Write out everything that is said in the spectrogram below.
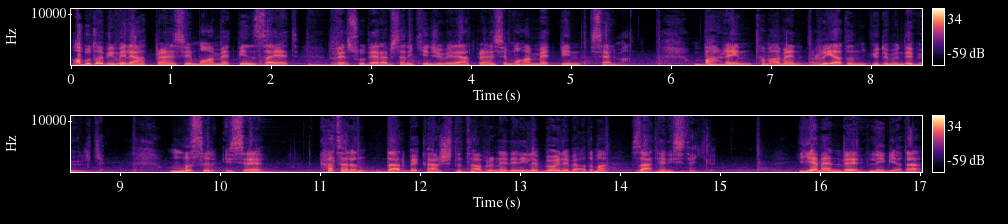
Abu Dhabi Veliaht Prensi Muhammed bin Zayed ve Suudi Arabistan 2. Veliaht Prensi Muhammed bin Selman. Bahreyn tamamen Riyad'ın güdümünde bir ülke. Mısır ise Katar'ın darbe karşıtı tavrı nedeniyle böyle bir adıma zaten istekli. Yemen ve Libya'da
